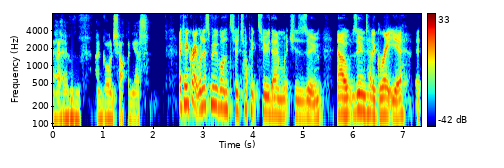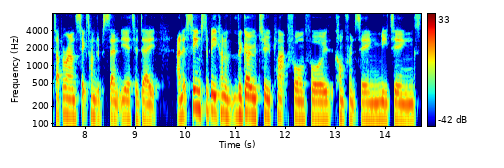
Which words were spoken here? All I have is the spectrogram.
um, and going shopping. Yes. Okay, great. Well, let's move on to topic two then, which is Zoom. Now, Zoom's had a great year. It's up around 600% year to date and it seems to be kind of the go-to platform for conferencing meetings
